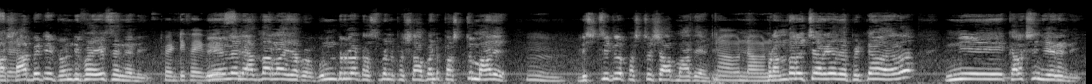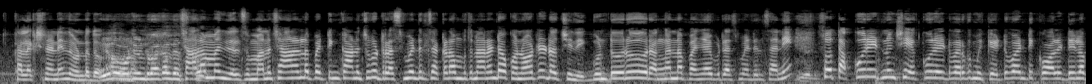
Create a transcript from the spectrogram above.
మా షాప్ పెట్టి ట్వంటీ ఫైవ్ ఇయర్స్ అయిందండి ట్వంటీ ఫైవ్ చెప్పారు. గుంటూరులో డ్రెస్ షాప్ అంటే ఫస్ట్ మాదే. డిస్ట్రిక్ట్లో ఫస్ట్ షాప్ మాదే అండి. ఇప్పుడు అందరు వచ్చారు కదా పెట్టినా కదా ఇన్ని కలెక్షన్ చేయరండి. కలెక్షన్ అనేది ఉండదు. చాలా మంది తెలుసు. మన ఛానల్లో పెట్టిన కానుంచి కూడా డ్రెస్ మెటీరియల్స్ ఎక్కడ అమ్ముతున్నారంటే ఒక నోటెడ్ వచ్చింది. గుంటూరు రంగన్న పంజాబీ డ్రెస్ మెటీరియల్స్ అని. సో తక్కువ రేట్ నుంచి ఎక్కువ రేట్ వరకు మీకు ఎటువంటి క్వాలిటీలో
